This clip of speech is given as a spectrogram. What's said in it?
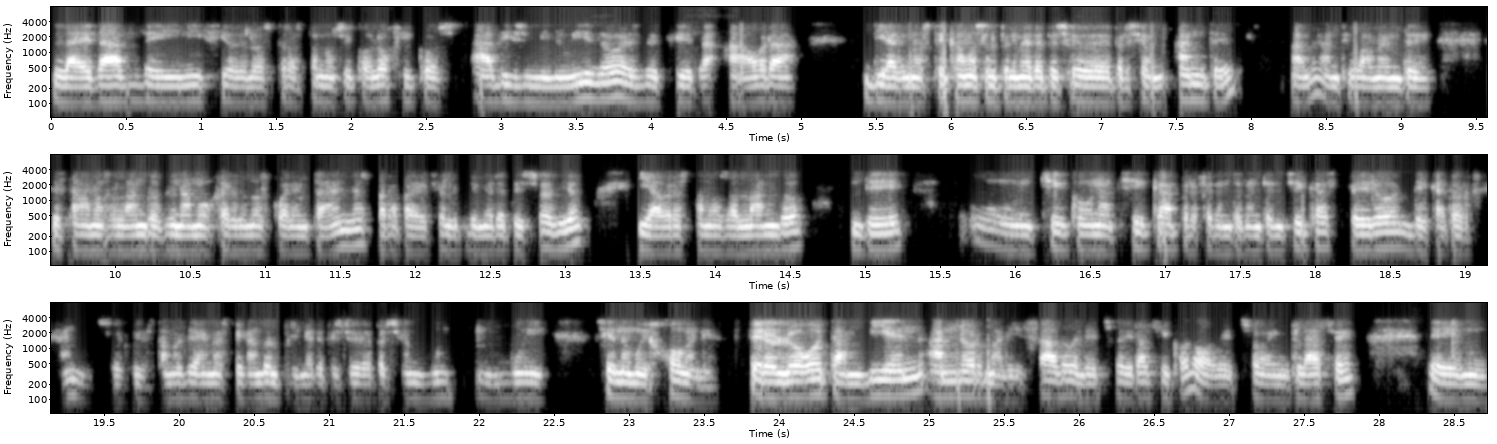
la edad de inicio de los trastornos psicológicos ha disminuido, es decir, ahora diagnosticamos el primer episodio de depresión antes. Antiguamente estábamos hablando de una mujer de unos 40 años para padecer el primer episodio y ahora estamos hablando de un chico una chica, preferentemente en chicas, pero de 14 años. Es decir, estamos diagnosticando el primer episodio de depresión muy, siendo muy jóvenes. Pero luego también han normalizado el hecho de ir al psicólogo. De hecho, en clase eh,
